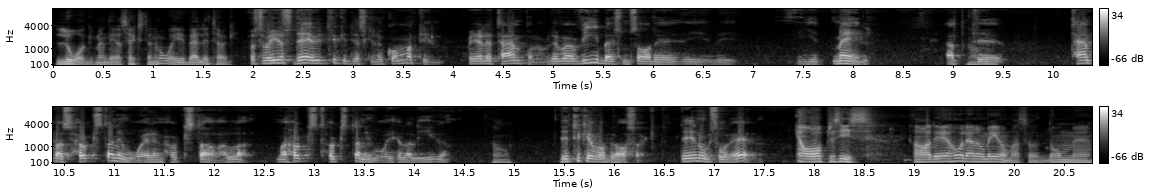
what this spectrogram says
låg, men deras högsta nivå är ju väldigt hög. Fast det var just det uttrycket jag skulle komma till. Vad gäller Tampa då. Det var Wiberg som sa det i, i, ett mejl. Att eh, Tampas högsta nivå är den högsta av alla. De har högst högsta nivå i hela ligan. Ja. Det tycker jag var bra sagt. Det är nog så det är. Ja, precis. Ja, det håller jag nog med om. Alltså. De, eh,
